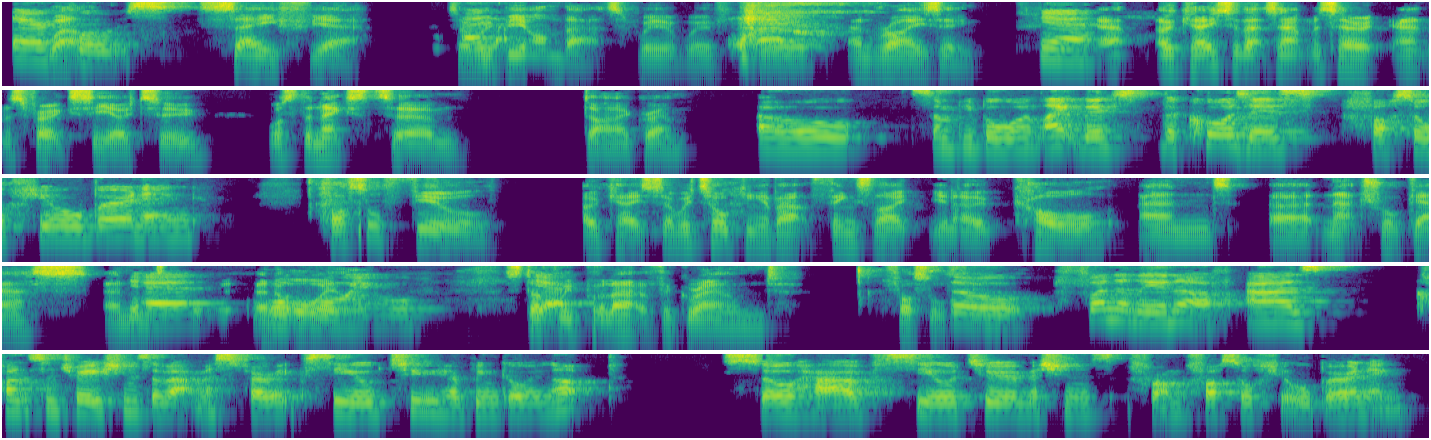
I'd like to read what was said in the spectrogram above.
air well, quotes. Safe, yeah. So and, we're beyond that. We're, we're, we're and rising. Yeah. yeah. Okay, so that's atmospheric atmospheric CO2. What's the next um, diagram? Oh, some people won't like this. The cause is fossil fuel burning. Fossil fuel. Okay, so we're talking about things like you know coal and uh, natural gas and yeah, and oil, oil. stuff yeah. we pull out of the ground. Fossil so, fuel. funnily enough, as concentrations of atmospheric CO two have been going up, so have CO two emissions from fossil fuel burning.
